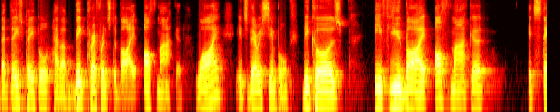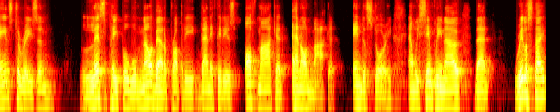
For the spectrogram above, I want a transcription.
that these people have a big preference to buy off market. Why? It's very simple because if you buy off market, it stands to reason less people will know about a property than if it is off market and on market. End of story. And we simply know that real estate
